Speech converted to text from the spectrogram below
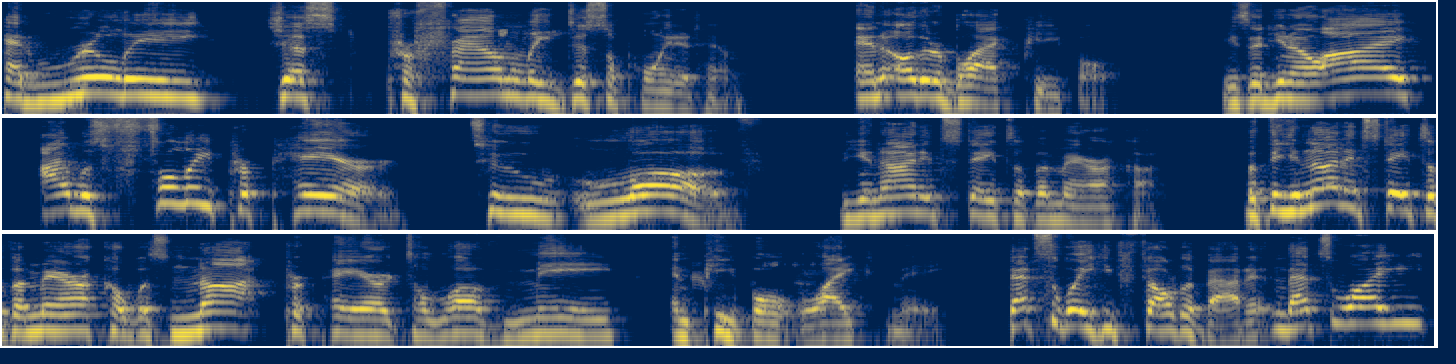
had really just profoundly disappointed him and other Black people. He said, You know, I, I was fully prepared to love the United States of America. But the United States of America was not prepared to love me and people like me. That's the way he felt about it. And that's why he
